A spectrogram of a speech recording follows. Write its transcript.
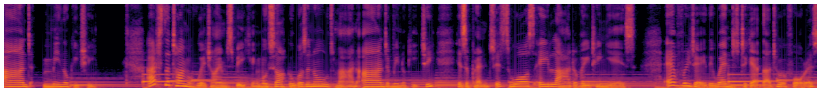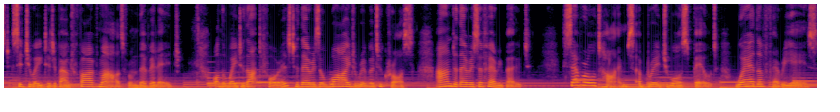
and Minokichi. At the time of which I am speaking, Mosaku was an old man, and Minokichi, his apprentice, was a lad of 18 years. Every day they went together to a forest situated about five miles from their village. On the way to that forest, there is a wide river to cross, and there is a ferry boat. Several times a bridge was built where the ferry is,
